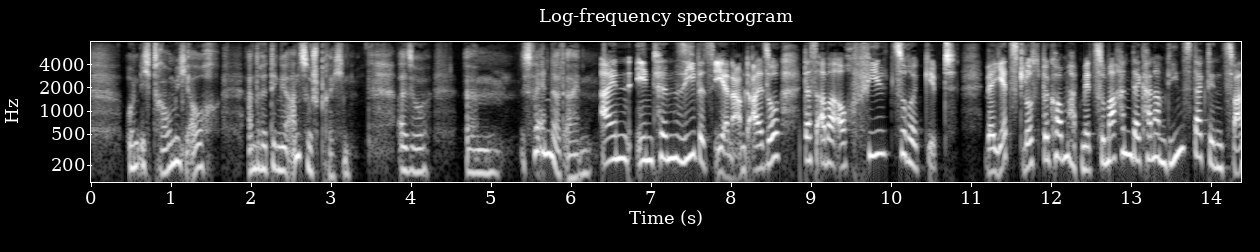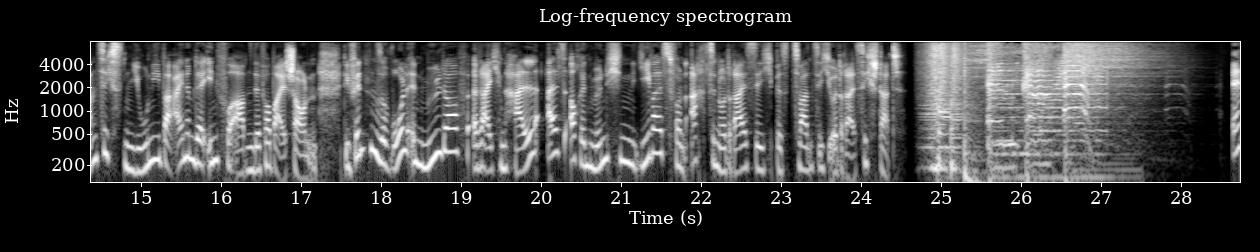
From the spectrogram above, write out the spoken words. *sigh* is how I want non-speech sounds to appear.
und ich traue mich auch, andere Dinge anzusprechen. Also ähm, es verändert einen. Ein intensives Ehrenamt also, das aber auch viel zurückgibt. Wer jetzt Lust bekommen hat mitzumachen, der kann am Dienstag, den 20. Juni bei einem der Infoabende vorbeischauen. Die finden sowohl in Mühldorf, Reichenhall als auch in München jeweils von 18.30 Uhr bis 20.30 Uhr statt.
